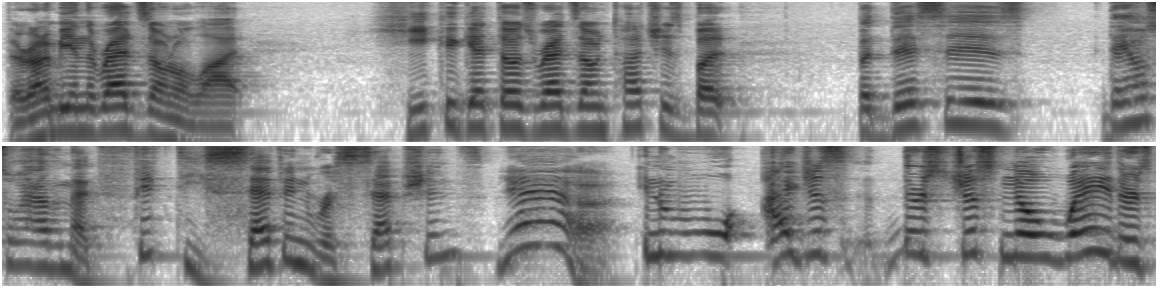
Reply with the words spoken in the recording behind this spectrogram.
They're going to be in the red zone a lot. He could get those red zone touches, but but this is they also have him at 57 receptions. Yeah. And I just there's just no way. There's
